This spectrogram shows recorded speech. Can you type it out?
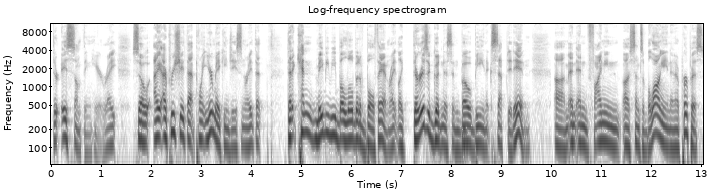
there is something here right? So i, I appreciate that point you're making jason right? That that it can maybe be a little bit of both and right like there is a goodness in bo being accepted in um, and and finding a sense of belonging and a purpose.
